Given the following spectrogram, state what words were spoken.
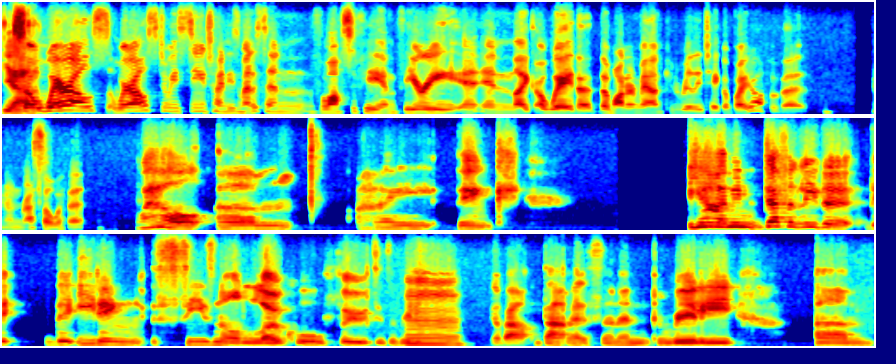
Yeah. So where else where else do we see Chinese medicine philosophy and theory in, in like a way that the modern man could really take a bite off of it and wrestle with it? well, um, I think, yeah, I mean, definitely the the the eating seasonal local foods is a really Mm. thing about that medicine and really um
